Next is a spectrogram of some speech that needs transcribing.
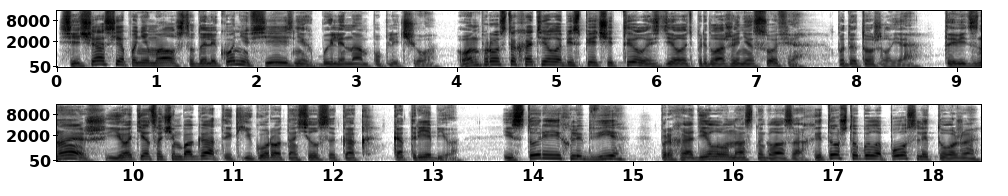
Сейчас я понимал, что далеко не все из них были нам по плечу. Он просто хотел обеспечить тыл и сделать предложение Софи, подытожил я. Ты ведь знаешь, ее отец очень богат и к Егору относился как к отребью. История их любви проходила у нас на глазах, и то, что было после, тоже.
